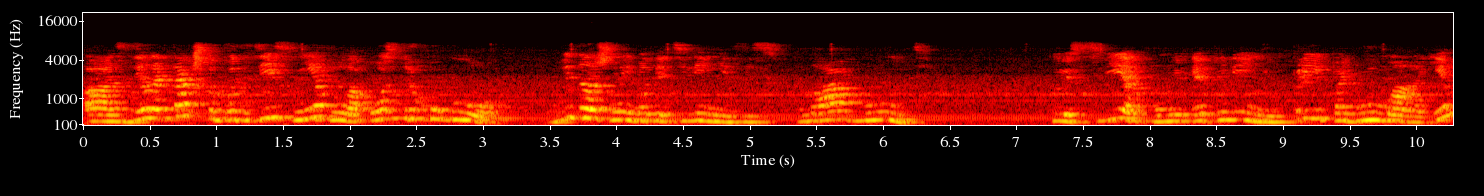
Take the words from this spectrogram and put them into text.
а, сделать так, чтобы вот здесь не было острых углов. Вы должны вот эти линии здесь вплавнуть. То есть сверху мы эту линию приподнимаем,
